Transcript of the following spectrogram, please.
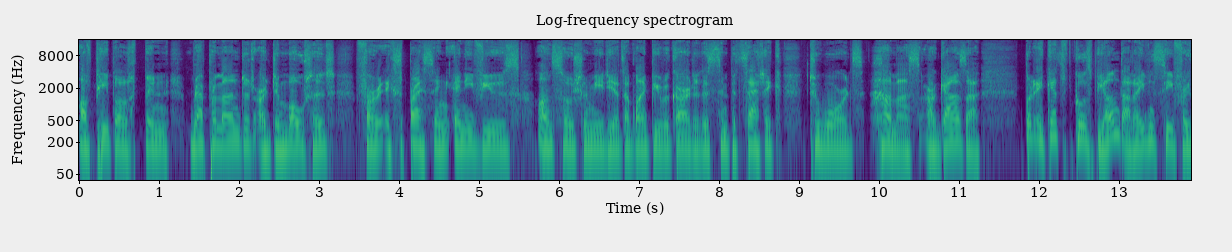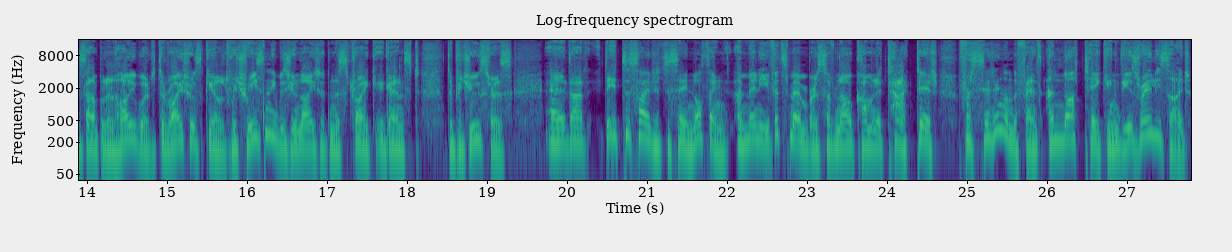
of people being reprimanded or demoted for expressing any views on social media that might be regarded as sympathetic towards Hamas or Gaza. But it gets goes beyond that. I even see, for example, in Hollywood, the Writers Guild, which recently was united in a strike against the producers, uh, that it decided to say nothing, and many of its members have now come and attacked it for sitting on the fence and not taking the Israeli side.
